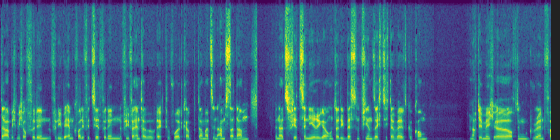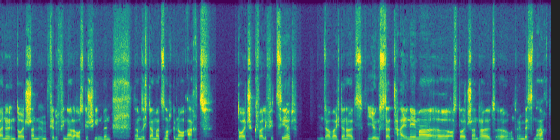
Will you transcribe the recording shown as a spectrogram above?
Da habe ich mich auch für den für die WM qualifiziert für den FIFA Interactive World Cup damals in Amsterdam. Bin als 14-Jähriger unter die besten 64 der Welt gekommen. Nachdem ich äh, auf dem Grand Final in Deutschland im Viertelfinale ausgeschieden bin, da haben sich damals noch genau acht Deutsche qualifiziert da war ich dann als jüngster Teilnehmer äh, aus Deutschland halt äh, unter den besten acht.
